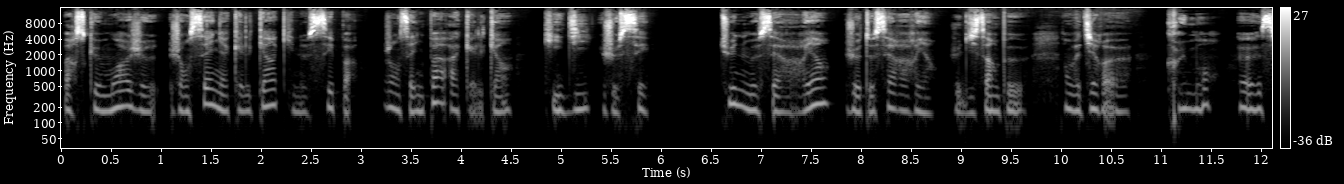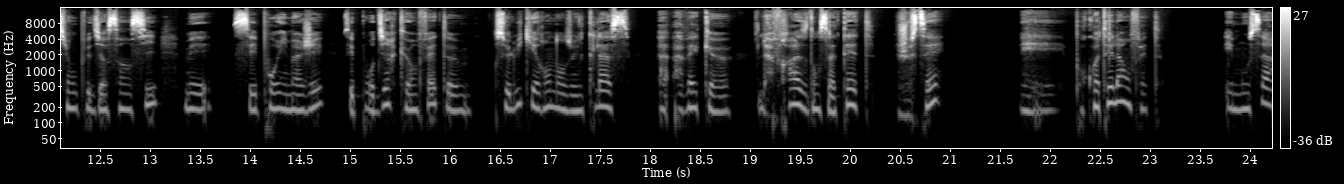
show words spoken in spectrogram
parce que moi, je, j'enseigne à quelqu'un qui ne sait pas. J'enseigne pas à quelqu'un qui dit je sais. Tu ne me sers à rien, je te sers à rien. Je dis ça un peu, on va dire, euh, crûment, euh, si on peut dire ça ainsi, mais c'est pour imager, c'est pour dire qu'en fait, euh, celui qui rentre dans une classe avec la phrase dans sa tête, je sais, mais pourquoi t'es là en fait? Et Moussa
